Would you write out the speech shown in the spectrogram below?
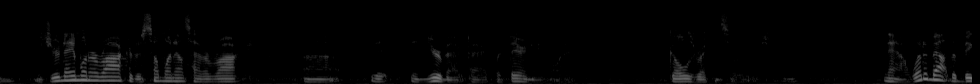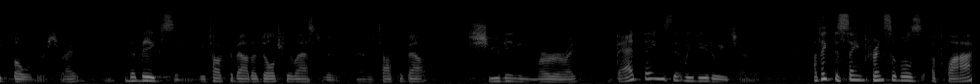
Right? Is your name on a rock, or does someone else have a rock uh, that in your backpack with their name on it? Goal is reconciliation, right? Now, what about the big boulders, right? the big sins. We talked about adultery last week. Right? We talked about shooting and murder, right? Bad things that we do to each other. I think the same principles apply.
